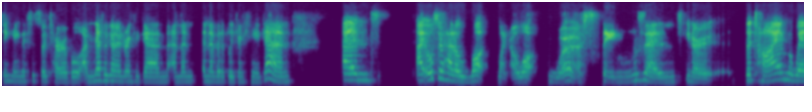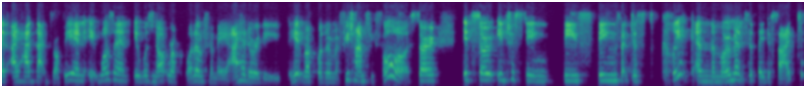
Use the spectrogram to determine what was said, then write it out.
thinking this is so terrible, I'm never going to drink again, and then inevitably drinking again. And I also had a lot, like a lot worse things, and, you know, the time when I had that drop in, it wasn't, it was not rock bottom for me. I had already hit rock bottom a few times before. So it's so interesting these things that just click and the moments that they decide to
